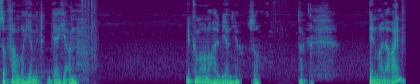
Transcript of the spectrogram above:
So, fangen wir hier mit der hier an. Die können wir auch noch halbieren hier. So. Zack. Den mal da rein.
